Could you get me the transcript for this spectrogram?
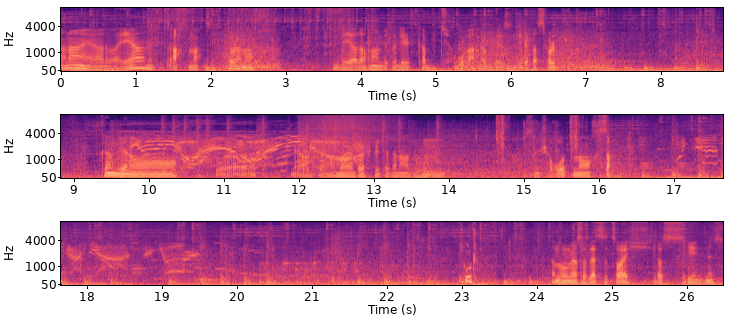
Ah, na, ja, da war er mit 88 Dollar noch. Der hat auch noch ein bisschen Geld gehabt. Oha, okay, sind wieder fast voll. Können wir noch... Ja, dann nochmal ein paar Splittergranaten. Bisschen Schrot noch. So. Gut. Dann holen wir uns das letzte Zeug, das hier hinten ist.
